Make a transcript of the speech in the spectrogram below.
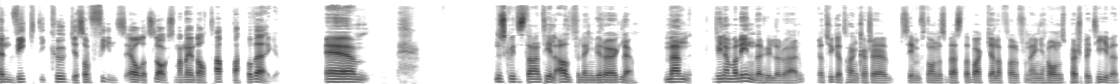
en viktig kugge som finns i årets lag som han ändå har tappat på vägen. Um, nu ska vi inte stanna till allt för länge vid Rögle, men William Wallinder hyllar du här. Jag tycker att han kanske är semifinalens bästa back, i alla fall från Ängelholms perspektivet.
